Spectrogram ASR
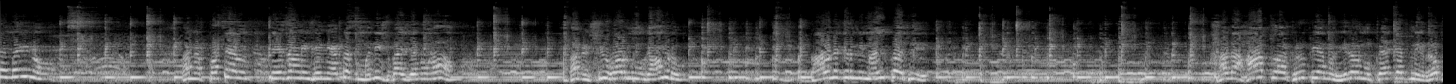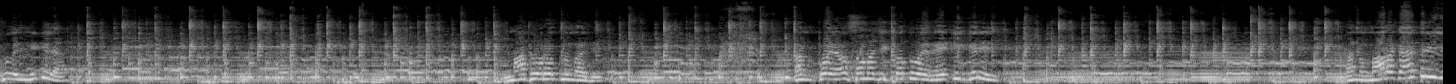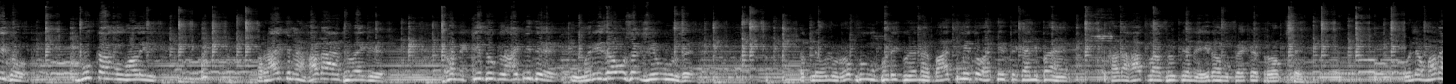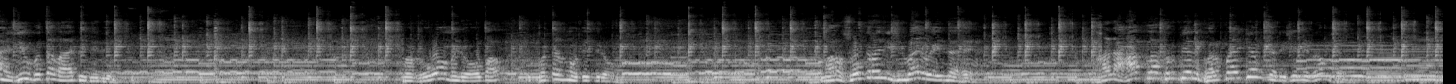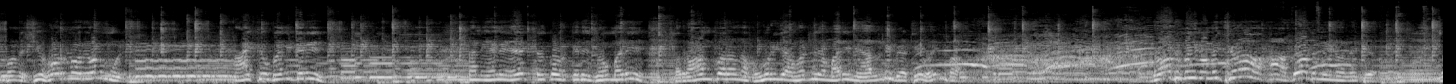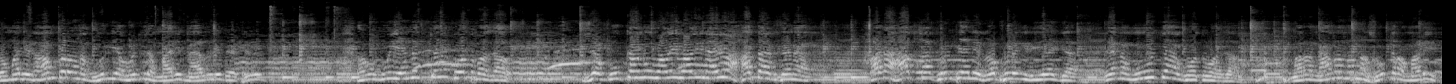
ભાદરવો મહિનો. અને પટેલ તેજાણી જેની અટક મનીષભાઈ જેનું નામ અને શિહોરનું ગામડું ભાવનગરની માલિકાથી સાડા સાત લાખ રૂપિયાનું હીરાનું પેકેટની રફ લઈને નીકળ્યા. માધવ રત્નમાંથી અને કોઈ અસામાજિક તત્વોએ રેકી કરી અને મારે આતરી લીધો બુકાનું વાળી રાતના સાડા આઠ વાગે અને કીધું કે આપી દે મરી જવું છે જીવવું છે એટલે ઓલું રફનું પડી ગયું એને બાતમી તો હતી તે કાની પાસે સાડા સાત લાખ રૂપિયાના હીરાનું પેકેટ રફ છે ઓલે માણસે જીવ બતાવવા આપી દીધી પણ રોવા મળ્યો બાપ પટેલનો દીકરો મારા છોકરાની જીવાય વહી જાય સાડા સાત લાખ રૂપિયાની ભરપાઈ કેમ કરી છે એની રમ છે પણ શિહોરનો રહ્યો ને મૂળ આંખો બંધ કરી અને એને એક ટકોર કરી જો મારી રામપરાના ભૂરિયા વડલે મારી મેલની બેઠી હોય ને બાપ. દોઢ મહિનો નથી થયો હા, દોઢ મહિનો નથી. જો મારી રામપરાના ભૂરિયા વડલે મારી મેલની બેઠી હવે હું એને ક્યાં ગોતમાં જાઉં? જો બુકાનું વાળી વાળીને આવ્યા સાત આઠ જણા. સાડા સાત લાખ રૂપિયાની રફ લઈને રહ્યા ગયા. એને હું ક્યાં ગોતવા જાઉં? મારા નાના નાના છોકરા મારી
